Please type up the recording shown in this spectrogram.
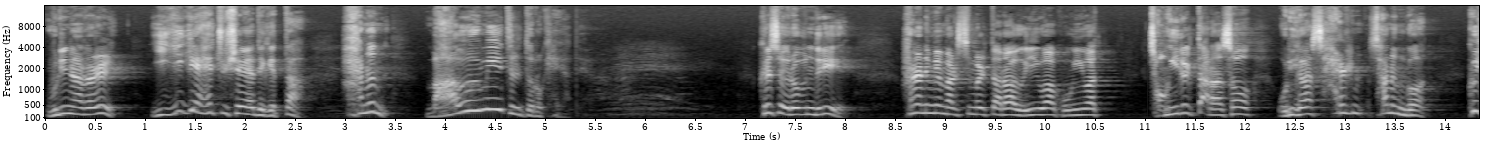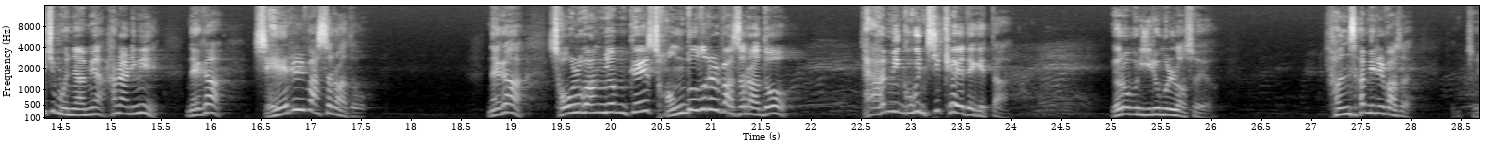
우리나라를 이기게 해주셔야 되겠다 하는 마음이 들도록 해야 돼요. 그래서 여러분들이 하나님의 말씀을 따라 의와 공의와 정의를 따라서 우리가 살, 사는 것, 그것이 뭐냐면 하나님이 내가 죄를 봐서라도 내가 서울광염교회 성도들을 봐서라도 대한민국은 지켜야 되겠다. 여러분 이름을 넣어서요. 현삼이를 봐서 저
